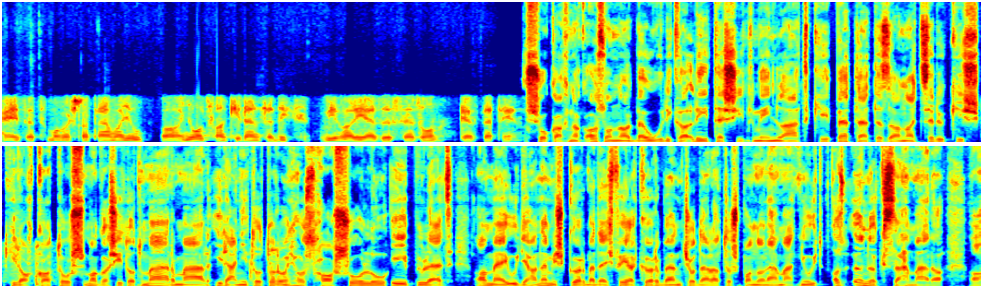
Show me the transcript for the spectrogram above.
helyzet magaslatán vagyunk, a 89. viharjelző szezon kezdetén. Sokaknak azonnal beugrik a létesítmény látképe, tehát ez a nagyszerű kis kirakatos, magasított, már-már irányító toronyhoz hasonló épület, amely ugye, ha nem is körbe, de egy félkörben csodálatos panorámát nyújt az önök számára a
